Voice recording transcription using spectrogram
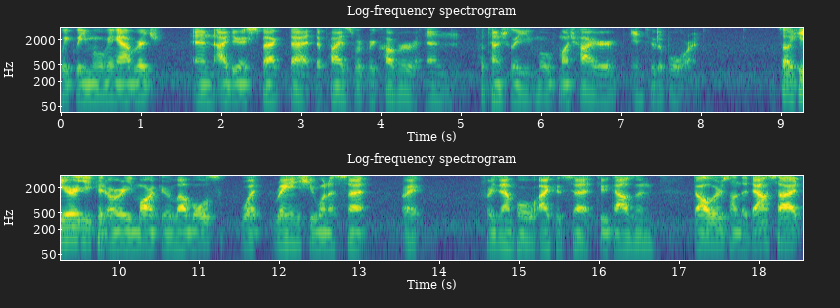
weekly moving average, and I do expect that the price would recover and potentially move much higher into the run. So here you could already mark your levels, what range you want to set, right? For example, I could set $2,000 on the downside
